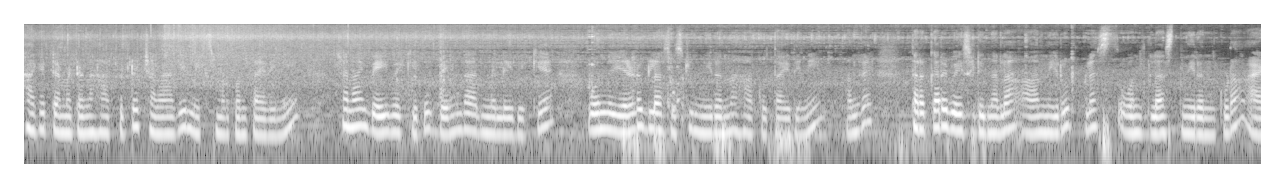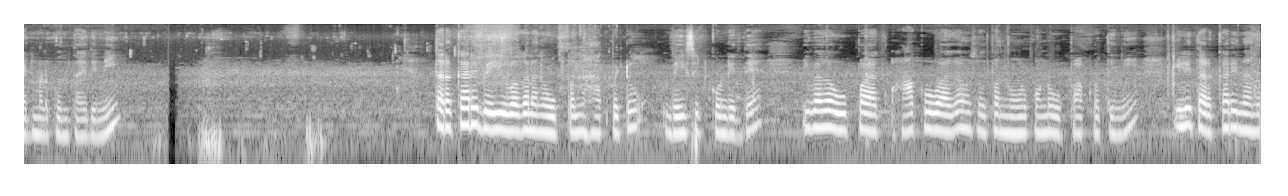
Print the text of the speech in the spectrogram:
ಹಾಗೆ ಟೊಮೆಟೊನ ಹಾಕಿಬಿಟ್ಟು ಚೆನ್ನಾಗಿ ಮಿಕ್ಸ್ ಮಾಡ್ಕೊತಾ ಇದ್ದೀನಿ. ಚೆನ್ನಾಗಿ ಬೇಯಬೇಕಿದು. ಬೆಂದಾದಮೇಲೆ ಇದಕ್ಕೆ ಒಂದು ಎರಡು ಗ್ಲಾಸಷ್ಟು ನೀರನ್ನು ಹಾಕೋತಾ ಇದ್ದೀನಿ. ಅಂದರೆ ತರಕಾರಿ ಬೇಯಿಸಿಟ್ಟಿದ್ನಲ್ಲ ಆ ನೀರು, ಪ್ಲಸ್ ಒಂದು ಗ್ಲಾಸ್ ನೀರನ್ನು ಕೂಡ ಆ್ಯಡ್ ಮಾಡ್ಕೊತಾ ಇದ್ದೀನಿ. ತರಕಾರಿ ಬೇಯುವಾಗ ನಾನು ಉಪ್ಪನ್ನು ಹಾಕಿಬಿಟ್ಟು ಬೇಯಿಸಿಟ್ಕೊಂಡಿದ್ದೆ. ಇವಾಗ ಉಪ್ಪು ಹಾಕಿ, ಹಾಕುವಾಗ ಒಂದು ಸ್ವಲ್ಪ ನೋಡಿಕೊಂಡು ಉಪ್ಪು ಹಾಕೋತೀನಿ ಇಲ್ಲಿ ತರಕಾರಿ ನಾನು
